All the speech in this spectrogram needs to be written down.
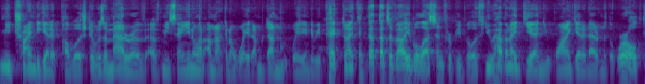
me trying to get it published it was a matter of, of me saying you know what i'm not going to wait i'm done waiting to be picked and i think that that's a valuable lesson for people if you have an idea and you want to get it out into the world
